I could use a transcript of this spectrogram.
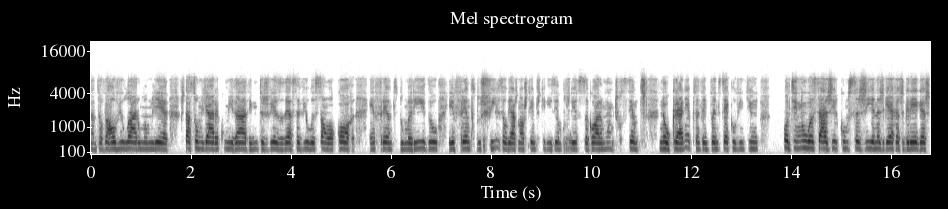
Portanto, ao violar uma mulher, está-se a humilhar a comunidade e muitas vezes essa violação ocorre em frente do marido, em frente dos filhos. Aliás, nós temos tido exemplos desses agora muito recentes na Ucrânia, portanto, em pleno século XXI, continua-se a agir como se agia nas guerras gregas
